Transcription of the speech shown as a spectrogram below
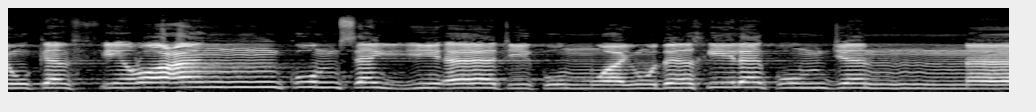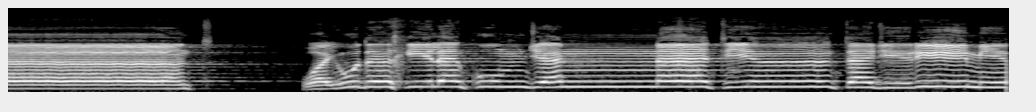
يكفر عنكم سيئاتكم ويدخلكم جنات. ويدخلكم جنات تجري من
